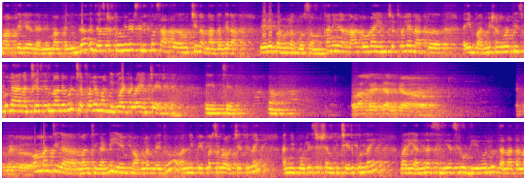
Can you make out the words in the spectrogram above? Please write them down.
మాకు తెలియదండి మాకు తెలియదు. ఇందాక just two minutes before sir వచ్చినారు నా దగ్గర వేరే పనుల కోసం. కానీ నాకు కూడా ఏం చెప్పలే నాకు ఏం పర్మిషన్ కూడా తీసుకోలే. ఆయన చేస్తున్నా అని కూడా చెప్పలే మాకు ఇన్వైట్ కూడా ఏం చేయలేదు ఏం చేయలేదు ఆ. ఓవరాల్గా అయితే అందుకే ఇంటర్మీడియట్ ఓ, మంచిగా మంచిగా అండి. ఏం ప్రాబ్లం లేదు. అన్ని పేపర్స్ కూడా వచ్చేసినాయి. అన్ని పోలీస్ స్టేషన్కి చేరుకున్నాయి. మరి అందరు సిఎస్లు డిఓలు తన తన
